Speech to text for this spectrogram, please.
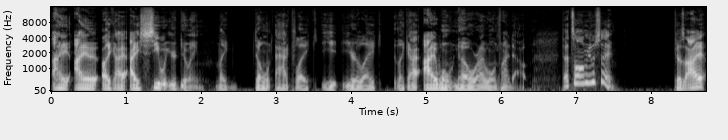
I I like I, I see what you're doing. Like don't act like you're like like I, I won't know or I won't find out. That's all I'm gonna say. Because I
